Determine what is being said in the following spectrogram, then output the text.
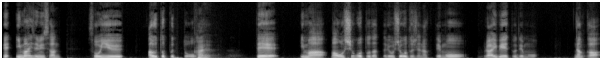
え、今泉さん、そういうアウトプットはい。で、今、まあお仕事だったりお仕事じゃなくても、プライベートでも、なんか、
